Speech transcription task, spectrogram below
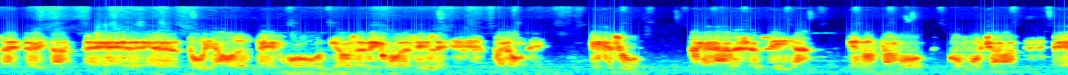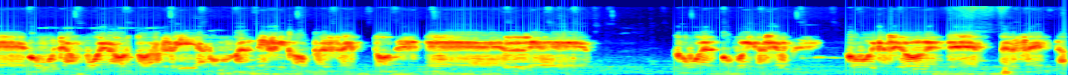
la entrevista eh, eh, tuya o de usted o yo no sé ni cómo decirle pero es que son reales sencillas que no estamos con mucha eh, con mucha buena ortografía con magnífico perfecto eh, le- ¿cómo es? comunicación comunicación este, perfecta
